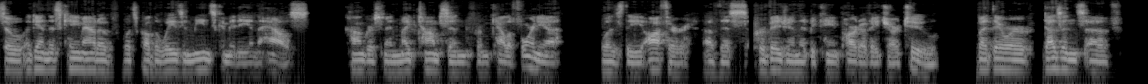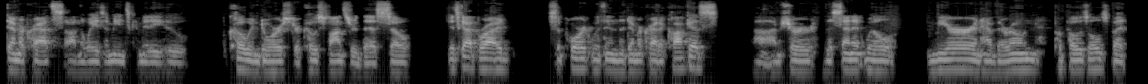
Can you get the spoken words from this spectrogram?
so again, this came out of what's called the Ways and Means Committee in the House. Congressman Mike Thompson from California was the author of this provision that became part of HR 2. But there were dozens of Democrats on the Ways and Means Committee who co endorsed or co sponsored this. So it's got broad support within the Democratic caucus. Uh, I'm sure the Senate will mirror and have their own proposals, but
